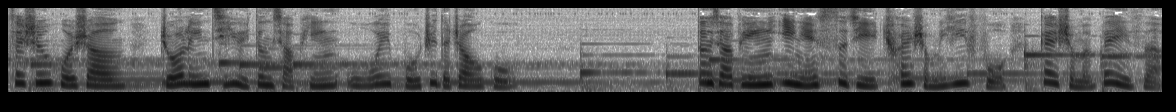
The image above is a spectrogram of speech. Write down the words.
在生活上，卓林给予邓小平无微不至的照顾。邓小平一年四季穿什么衣服、盖什么被子，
